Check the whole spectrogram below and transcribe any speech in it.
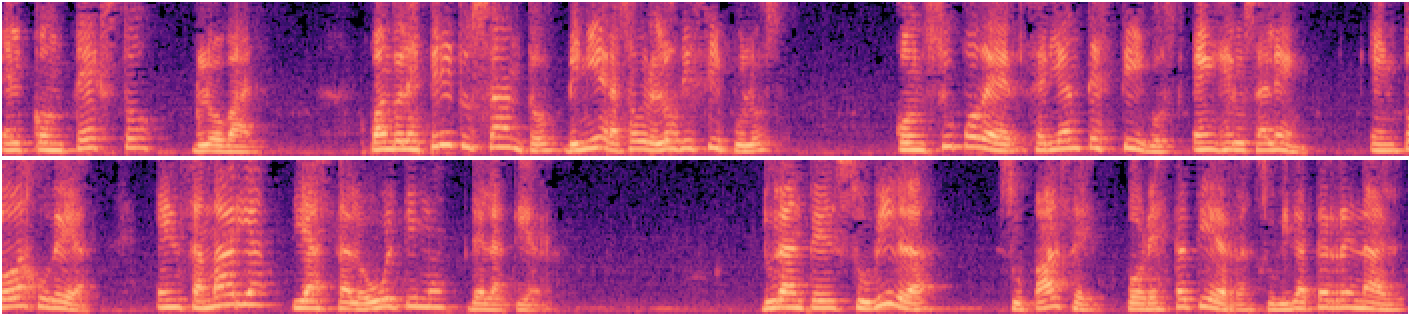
el contexto global. Cuando el Espíritu Santo viniera sobre los discípulos, con su poder serían testigos en Jerusalén, en toda Judea, en Samaria y hasta lo último de la tierra. Durante su vida, su pase por esta tierra, su vida terrenal,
